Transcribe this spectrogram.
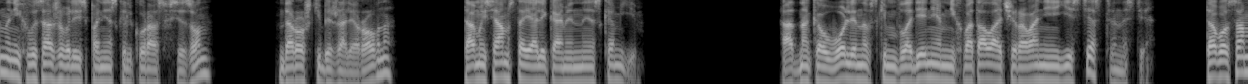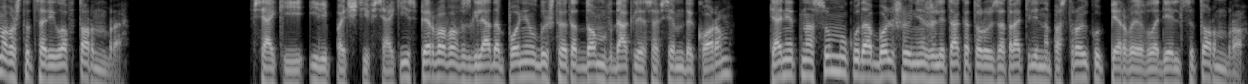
на них высаживались по нескольку раз в сезон, дорожки бежали ровно, там и сям стояли каменные скамьи. Однако Уоллиновским владениям не хватало очарования естественности, того самого, что царило в Торнбро. Всякий или почти всякий с первого взгляда понял бы, что этот дом в Дакле со всем декором тянет на сумму куда большую, нежели та, которую затратили на постройку первые владельцы Торнбро.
